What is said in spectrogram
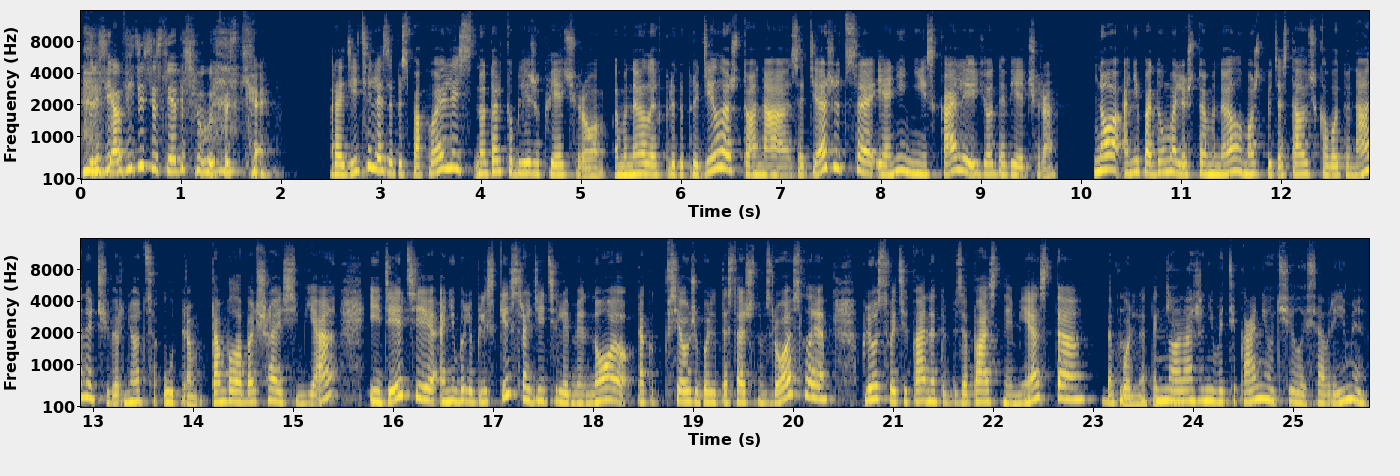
друзья, увидитесь в следующем выпуске. Родители забеспокоились, но только ближе к вечеру. Эммануэла их предупредила, что она задержится, и они не искали ее до вечера. Но они подумали, что Эммануэла, может быть, осталась у кого-то на ночь и вернется утром. Там была большая семья, и дети, они были близки с родителями, но так как все уже были достаточно взрослые, плюс Ватикан — это безопасное место, довольно-таки. Но она же не в Ватикане училась, а в Риме.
